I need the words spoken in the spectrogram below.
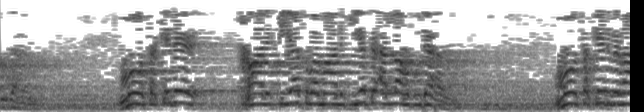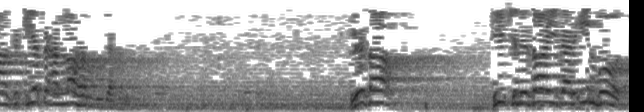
بودند. معتقد خالقیت و مالکیت الله بودند. معتقد به رازقیت الله هم لذا هیچ نزاعی در این بود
